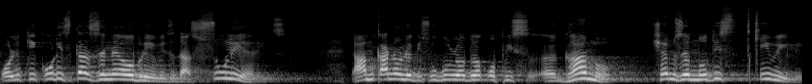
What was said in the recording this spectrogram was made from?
პოლიტიკურიც და ზნეობრივიც და სულიერიც. და ამ კანონების უგულებელყოფის გამო შემზე მოდის ტკივილი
